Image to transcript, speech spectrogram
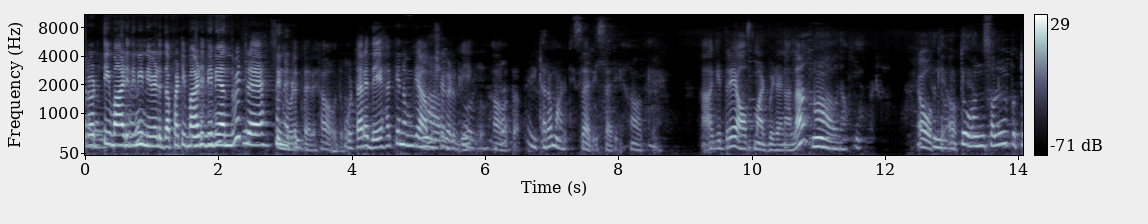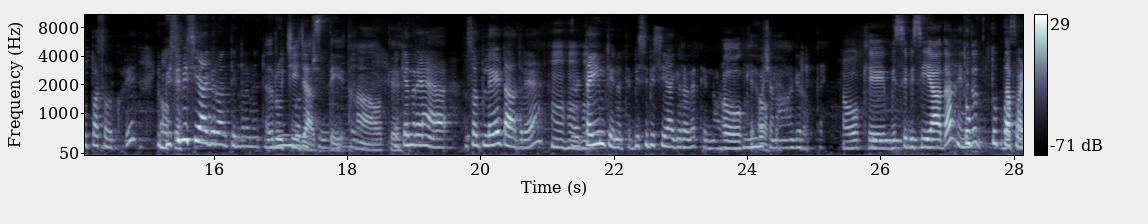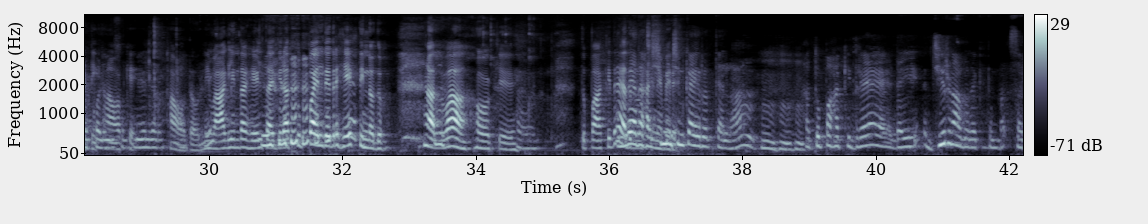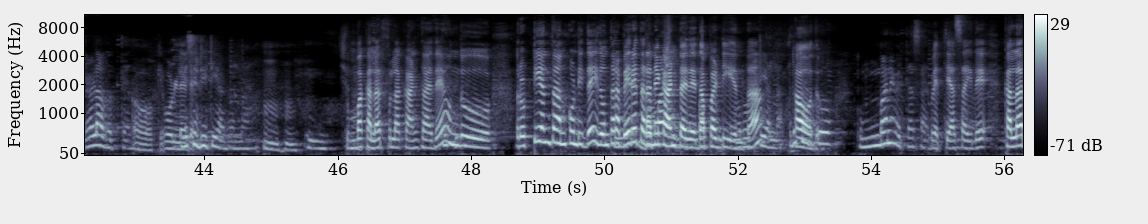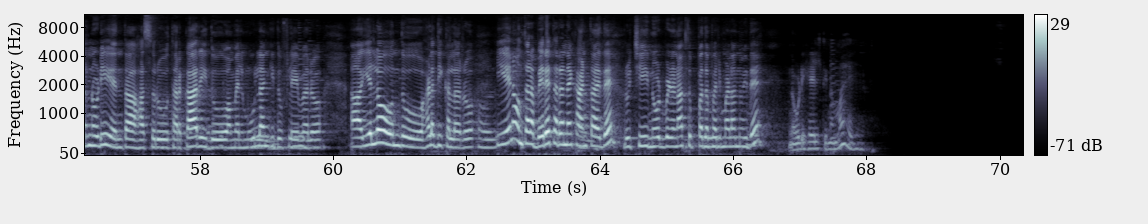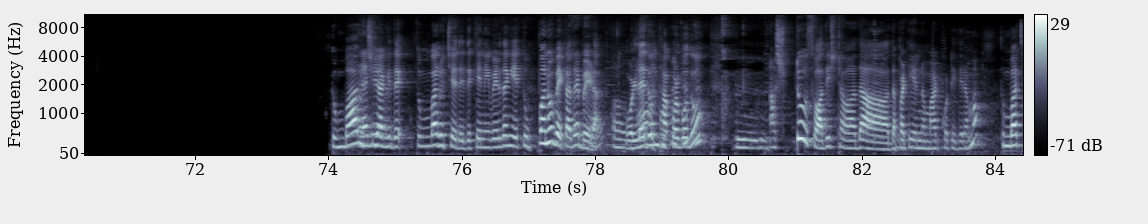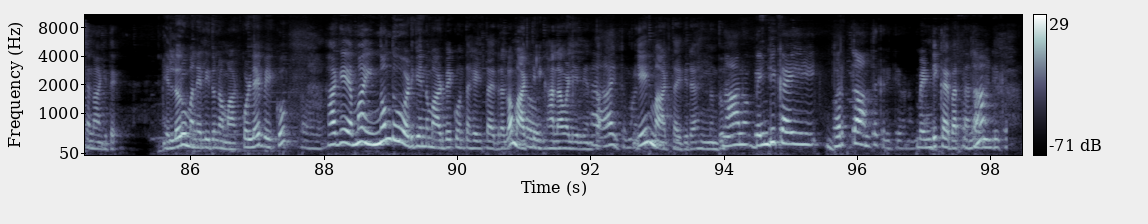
ರೊಟ್ಟಿ ಮಾಡಿದೀನಿ ನೀವು ಹೇಳಿದ ದಪಟಿ ಮಾಡಿದೀನಿ ಅಂದ್ಬಿಟ್ರೆ ತಿನ್ಬಿಡ್ತಾರೆ. ಹೌದು. ಒಟ್ಟಾರೆ ದೇಹಕ್ಕೆ ನಮ್ಗೆ ಅಂಶಗಳು ಬೇಕು. ಹೌದು. ಈ ತರ ಮಾಡ್ತೀವಿ. ಸರಿ ಸರಿ. ಓಕೆ. ಹಾಗಿದ್ರೆ ಆಫ್ ಮಾಡ್ಬಿಡೋಣ ಅಲ್ಲ? ಹಾ ಹೌದಾ. ಮತ್ತು ಒಂದ್ ಸ್ವಲ್ಪ ತುಪ್ಪ ಸವರ್ಕೊರಿ. ಬಿಸಿ ಬಿಸಿ ಆಗಿರೋ ತಿಂದ್ರೆ ರುಚಿ ಜಾಸ್ತಿ. ಯಾಕೆಂದ್ರೆ ಸ್ವಲ್ಪ ಲೇಟ್ ಆದ್ರೆ ಟೈಮ್ ತಿನ್ನುತ್ತೆ. ಬಿಸಿ ಬಿಸಿ ಆಗಿರೋಗ ತಿನ್ನೋದು. ಚೆನ್ನಾಗಿರುತ್ತೆ. ಓಕೆ ಬಿಸಿ ಬಿಸಿಯಾದ ಇದು ತುಪ್ಪ ದಪಟಿ ಓಕೆ. ಹೌದೌದು ನೀವು ಆಗ್ಲಿಂದ ಹೇಳ್ತಾ ಇದ್ದೀರಾ ತುಪ್ಪ ಇಲ್ದಿದ್ರೆ ಹೇಗ್ ತಿನ್ನೋದು? ಅಲ್ವಾ? ಓಕೆ ತುಪ್ಪ ಹಾಕಿದ್ರೆ ಅದು ಹಸಿಮೆಣಸಿನ್ಕಾಯಿ ಇರುತ್ತೆ. ಅಲ್ಲ ಆ ತುಪ್ಪ ಹಾಕಿದ್ರೆ ಡೈ ಜೀರ್ಣ ಆಗೋದಕ್ಕೆ ತುಂಬಾ ಸರಳ ಆಗುತ್ತೆ ಅದು. ಓಕೆ ಒಳ್ಳೆ ಎಸಿಡಿಟಿ ಆಗಲ್ಲ. ತುಂಬಾ ಕಲರ್ಫುಲ್ ಆಗಿ ಕಾಣ್ತಾ ಇದೆ. ಒಂದು ರೊಟ್ಟಿ ಅಂತ ಅನ್ಕೊಂಡಿದ್ದೆ. ಇದೊಂಥರ ಬೇರೆ ತರನೇ ಕಾಣ್ತಾ ಇದೆ ದಪ್ಪಡ್ಡಿ ಅಂತ. ಹೌದು. ತುಂಬಾನೇ ವ್ಯತ್ಯಾಸ ವ್ಯತ್ಯಾಸ ಇದೆ. ಕಲರ್ ನೋಡಿ ಎಂತ ಹಸಿರು ತರಕಾರಿದು ಆಮೇಲೆ ಮೂಲಂಗಿದು ಫ್ಲೇವರ್ ಎಲ್ಲೋ ಒಂದು ಹಳದಿ ಕಲರ್ ಏನೋ ಒಂಥರ ಬೇರೆ ತರನೇ ಕಾಣ್ತಾ ಇದೆ. ರುಚಿ ನೋಡ್ಬಿಡೋಣ ತುಪ್ಪದ ಪರಿಮಳನೂ ಇದೆ. ನೋಡಿ ಹೇಳ್ತೀನಮ್ಮ ಹೇಳಿ ತುಂಬಾ ರುಚಿಯಾಗಿದೆ ತುಂಬಾ ರುಚಿಯಾಗಿದೆ. ಇದಕ್ಕೆ ನೀವು ಹೇಳ್ದಂಗೆ ತುಪ್ಪನೂ ಬೇಕಾದ್ರೆ ಬೇಡ. ಒಳ್ಳೇದು ಅಂತ ಹಾಕೊಳ್ಬೋದು. ಅಷ್ಟು ಸ್ವಾದಿಷ್ಟವಾದ ದಪಟಿಯನ್ನು ಮಾಡಿಕೊಟ್ಟಿದ್ದೀರಮ್ಮ. ತುಂಬಾ ಚೆನ್ನಾಗಿದೆ. ಎಲ್ಲರೂ ಮನೇಲಿ ಇದನ್ನ ಮಾಡ್ಕೊಳ್ಳೇಬೇಕು. ಹಾಗೆ ಅಮ್ಮ ಇನ್ನೊಂದು ಅಡುಗೆಯನ್ನು ಮಾಡಬೇಕು ಅಂತ ಹೇಳ್ತಾ ಇದ್ರಲ್ವಾ? ಮಾಡ್ತೀನಿ ಖಾನಾವಳಿಯಲ್ಲಿ ಅಂತ. ಏನ್ ಮಾಡ್ತಾ ಇದ್ದೀರಾ ಇನ್ನೊಂದು? ನಾನು ಬೆಂಡಿಕಾಯಿ ಭರ್ತ ಅಂತ ಕರಿತೀವಿ ಬೆಂಡಿಕಾಯಿ ಭರ್ತನ?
